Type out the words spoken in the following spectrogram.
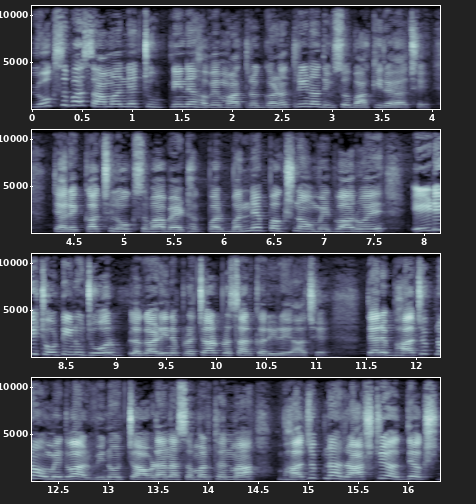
લોકસભા સામાન્ય ચૂંટણીને હવે માત્ર ગણતરીના દિવસો બાકી રહ્યા છે. ત્યારે કચ્છ લોકસભા બેઠક પર બંને પક્ષના ઉમેદવારોએ એડી ચોટીનું જોર લગાડીને પ્રચાર પ્રસાર કરી રહ્યા છે. ત્યારે ભાજપના ઉમેદવાર વિનોદ ચાવડાના સમર્થનમાં ભાજપના રાષ્ટ્રીય અધ્યક્ષ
